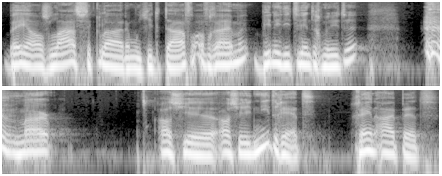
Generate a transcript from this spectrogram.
Ben je als laatste klaar, dan moet je de tafel afruimen binnen die 20 minuten. maar als je, als je het niet redt, geen iPad,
